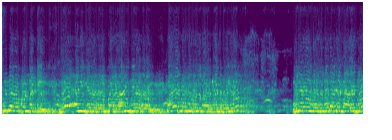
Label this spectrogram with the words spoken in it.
சின்னப்பன்பட்டி ஏ அணி வீரர்களும் தங்கள் அணி வீரர்களை தயார்படுத்திக் கொள்ளுமாறு கேட்டுக்கொள்கிறோம். எனவே உங்களது முதற்கட்ட அழைப்பு.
